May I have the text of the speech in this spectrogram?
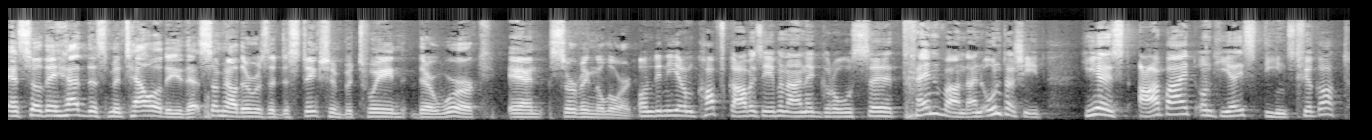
And so they had this mentality that somehow there was a distinction between their work and serving the Lord. Und in ihrem Kopf gab es eben eine große Trennwand, einen Unterschied. Hier ist Arbeit und hier ist Dienst für Gott.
